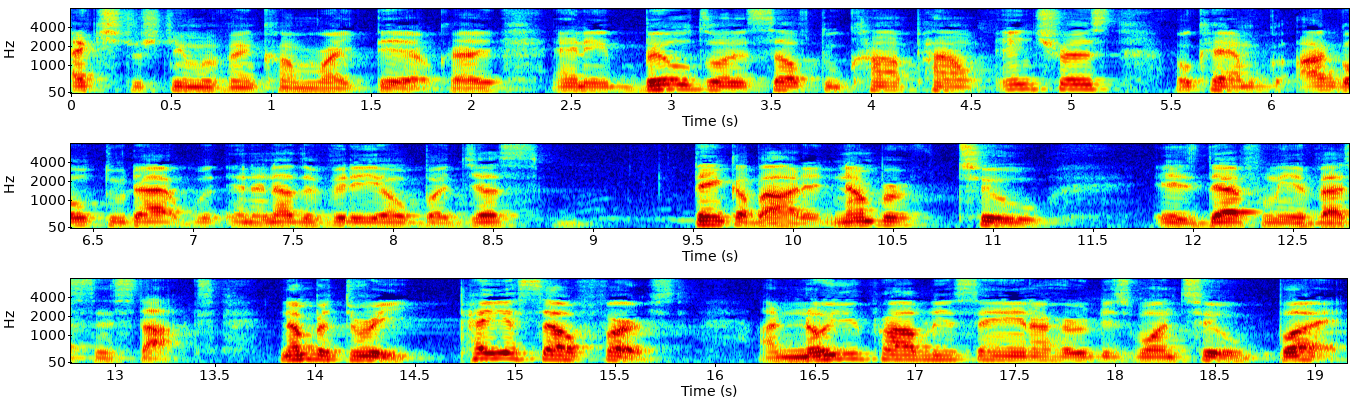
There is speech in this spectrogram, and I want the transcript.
extra stream of income right there, okay? And it builds on itself through compound interest. Okay, I'm, I'll go through that in another video, but just think about it. Number two is definitely invest in stocks. Number three, pay yourself first. I know you probably are saying I heard this one too, but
